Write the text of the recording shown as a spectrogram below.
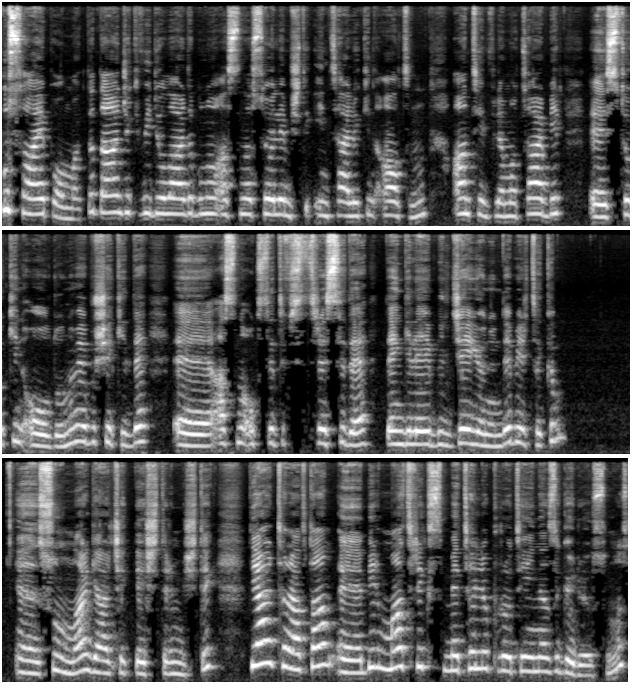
bu sahip olmakta. Daha önceki videolarda bunu aslında söylemiştik. Interleukin 6'nın antiinflamatuar bir e, stokin olduğunu ve bu şekilde e, aslında oksidatif stresi de dengeleyebileceği yönünde bir takım sunumlar gerçekleştirmiştik. Diğer taraftan e, bir matrix metaloproteinazı görüyorsunuz.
